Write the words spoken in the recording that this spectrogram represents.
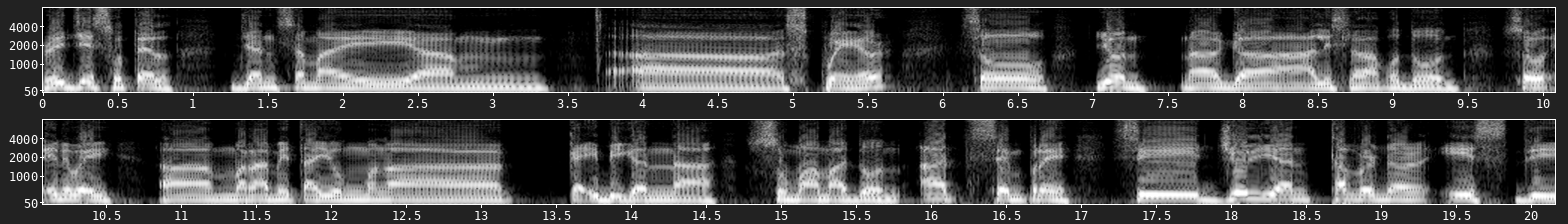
Regis Hotel diyan sa may um, ah, square. So, yun, nag-aalis lang ako doon. So, anyway, ah, marami tayong mga kaibigan na sumama doon. At siyempre, si Julian Taverner is the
